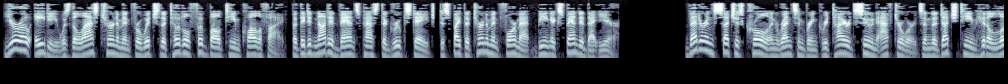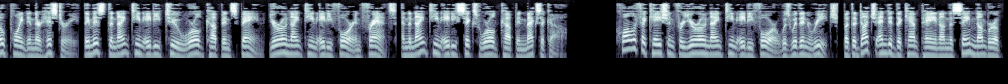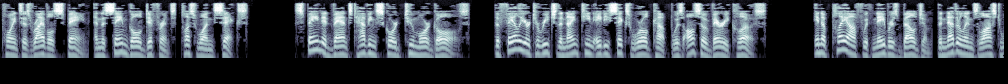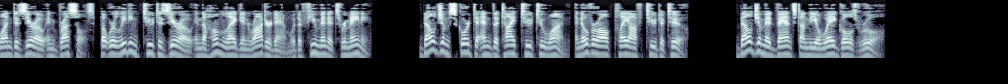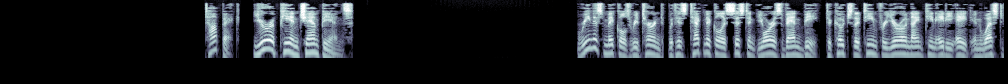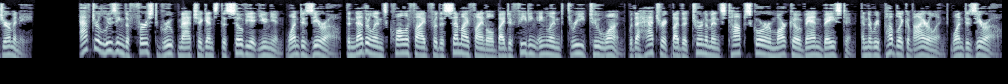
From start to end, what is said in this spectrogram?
Euro 80 was the last tournament for which the total football team qualified, but they did not advance past the group stage, despite the tournament format being expanded that year. Veterans such as Krol and Rensenbrink retired soon afterwards and the Dutch team hit a low point in their history, they missed the 1982 World Cup in Spain, Euro 1984 in France, and the 1986 World Cup in Mexico. Qualification for Euro 1984 was within reach, but the Dutch ended the campaign on the same number of points as rivals Spain, and the same goal difference plus 1 -6. Spain advanced having scored two more goals. The failure to reach the 1986 World Cup was also very close. In a playoff with neighbours Belgium, the Netherlands lost 1–0 in Brussels, but were leading 2–0 in the home leg in Rotterdam with a few minutes remaining. Belgium scored to end the tie 2–1, and overall playoff 2–2. Belgium advanced on the away goals rule. European champions Rinus Michels returned, with his technical assistant Joris van Beek, to coach the team for Euro 1988 in West Germany. After losing the first group match against the Soviet Union 1–0, the Netherlands qualified for the semi-final by defeating England 3–1 with a hat-trick by the tournament's top scorer Marco van Basten, and the Republic of Ireland 1–0.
